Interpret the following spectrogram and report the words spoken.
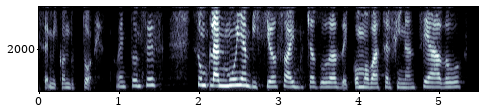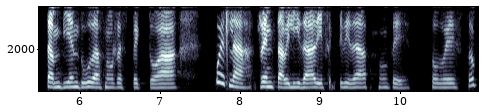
semiconductores. Entonces, es un plan muy ambicioso, hay muchas dudas de cómo va a ser financiado, también dudas ¿no? respecto a pues la rentabilidad y efectividad de todo esto,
